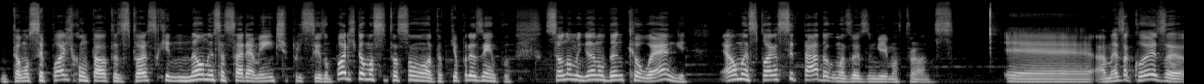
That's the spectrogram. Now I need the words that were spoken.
Então você pode contar outras histórias que não necessariamente precisam. Pode ter uma situação ou outra, porque, por exemplo, se eu não me engano, o Duncan Wang é uma história citada algumas vezes em Game of Thrones. É, a mesma coisa,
